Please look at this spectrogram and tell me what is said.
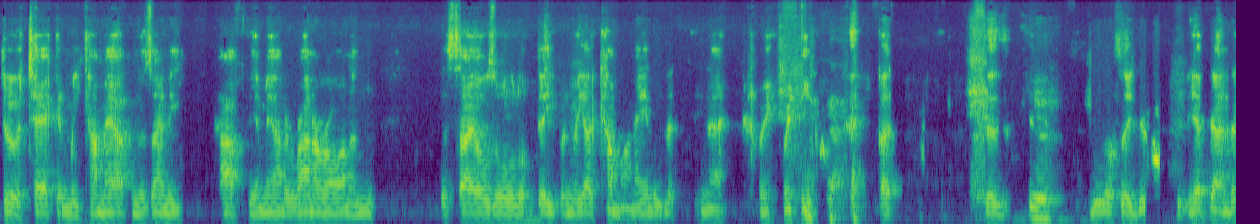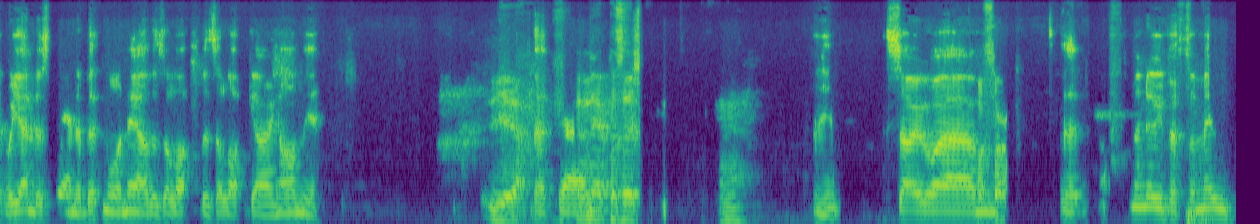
do a tack and we come out and there's only half the amount of runner on, and the sails all look deep, and we go, "Come on, Andy," you know. We, we, but yeah. we also do, you have to, we understand a bit more now. There's a lot. There's a lot going on there. Yeah, but, um, in that position. Yeah. yeah. So um, oh, sorry. the maneuver for me,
